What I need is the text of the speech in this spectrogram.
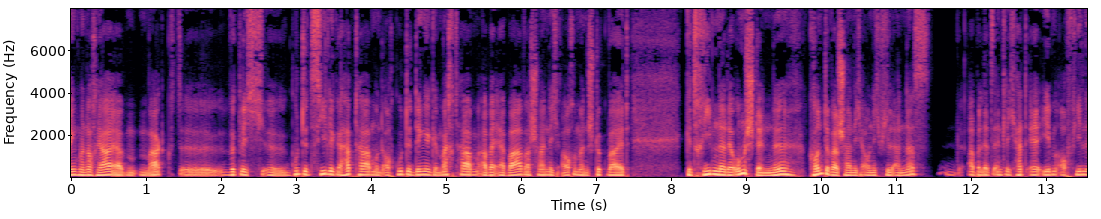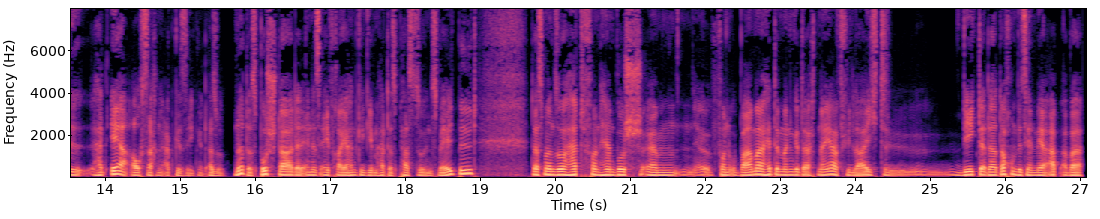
denkt man doch, ja, er mag äh, wirklich äh, gute Ziele gehabt haben und auch gute Dinge gemacht haben, aber er war wahrscheinlich auch immer ein Stück weit Getriebener der Umstände, konnte wahrscheinlich auch nicht viel anders, aber letztendlich hat er eben auch viele, hat er auch Sachen abgesegnet. Also, ne, das Bush da der NSA freie Hand gegeben hat, das passt so ins Weltbild, das man so hat von Herrn Bush. Ähm, von Obama hätte man gedacht, naja, vielleicht äh, wägt er da doch ein bisschen mehr ab, aber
